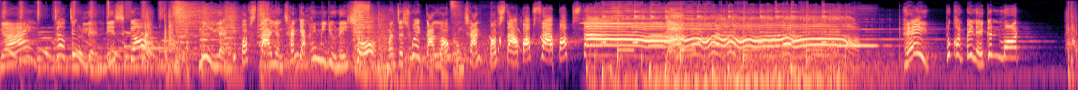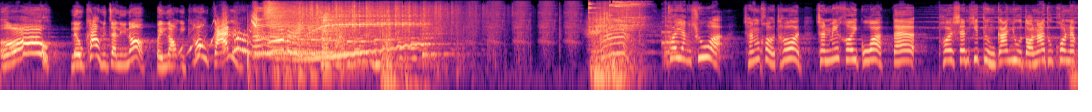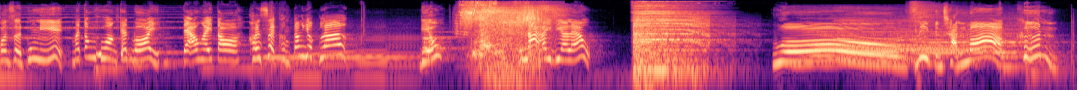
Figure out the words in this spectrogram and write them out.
ไงเจ้าจิ้งเหลนดิสโก้ นี่แหละที่ป๊อปสตาร์อย่างฉันอยากให้มีอยู่ในโชว์ มันจะช่วยการร้องของฉัน ป๊อปสตาร์ ป๊อปสตาร์ ป๊อปสตาร์ เฮ้ย ทุกคนไปไหนกันหมด โอ้วเร็วเข้านินจาลีโน่ไปลองอีกห้องกัน ยังชั่ว ฉันขอโทษ ฉันไม่เคยกลัว แต่พอฉันคิดถึงการอยู่ต่อหน้าทุกคนในคอนเสิร์ตพรุ่งนี้ ไม่ต้องห่วงแคทบอย แต่เอาไงต่อ คอนเสิร์ตของต้องยกเลิก เดี๋ยว ฉันได้ไอเดียแล้ว ว้าวนี่เป็นฉันมาก ขึ้น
